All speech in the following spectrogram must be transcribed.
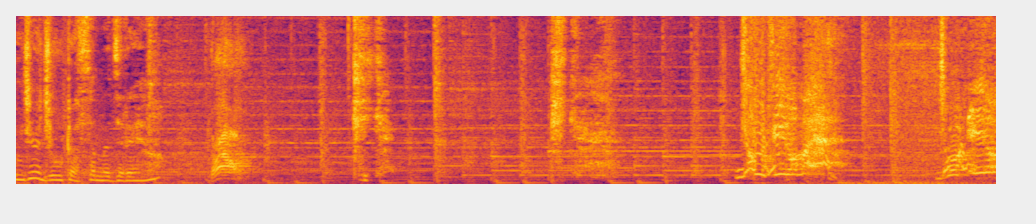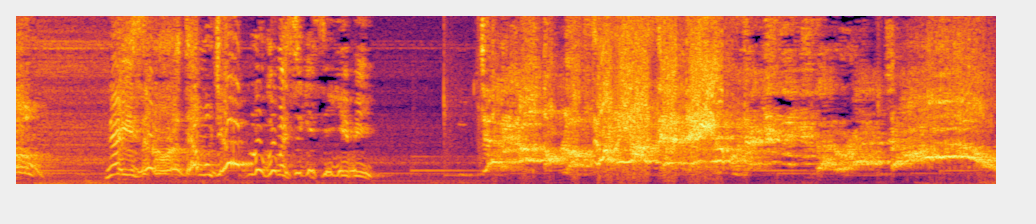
मुझे झूठा समझ रहे हैं है। ठीक है। झूठी हूँ मैं। झूठी हूँ। नहीं ज़रूरत है मुझे आप लोगों में से किसी की भी। चले जाओ तुम लोग सारे नहीं है मुझे किसी की ज़रूरत। जाओ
